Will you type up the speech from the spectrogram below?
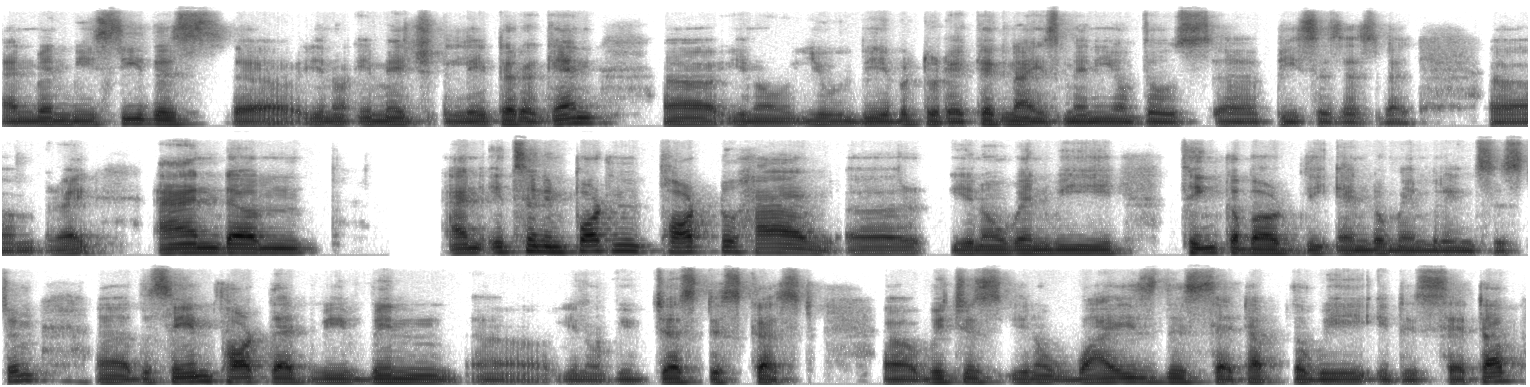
and when we see this, uh, you know, image later again, uh, you know, you will be able to recognize many of those uh, pieces as well, um, right? And um, and it's an important thought to have, uh, you know, when we think about the endomembrane system. Uh, the same thought that we've been, uh, you know, we've just discussed. which is, you know, why is this set up the way it is set up?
